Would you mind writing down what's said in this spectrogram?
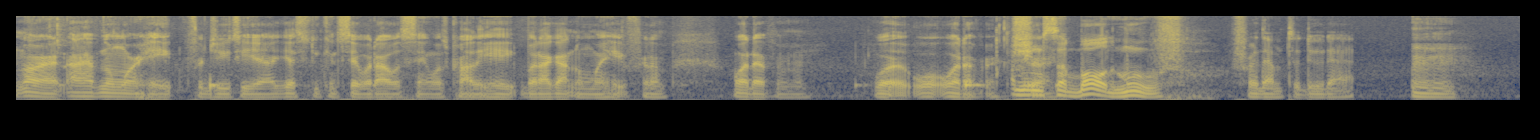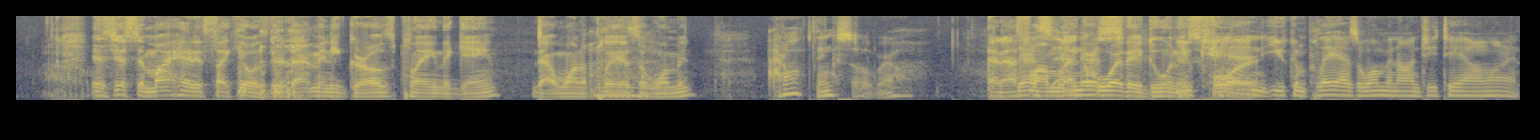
all right. I have no more hate for GTA. I guess you can say what I was saying was probably hate, but I got no more hate for them. Whatever, man. What, whatever. I mean, Sure. it's a bold move for them to do that. Mm-hmm. It's just in my head. It's like, yo, is there that many girls playing the game that want to play as a woman? I don't think so, bro. And that's why I'm like, who are they doing you this can, for? You can play as a woman on GTA Online.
